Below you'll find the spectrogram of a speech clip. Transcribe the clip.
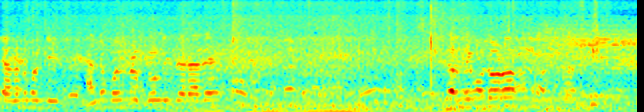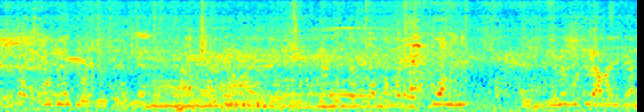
അങ്ങോട്ട് വണ്ടി അന്റെ പോയിന്റ് എടുത്തോളൂ തരാതെ അന്നേ കൊണ്ടോളോ കുട്ടി താമസിക്കാൻ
